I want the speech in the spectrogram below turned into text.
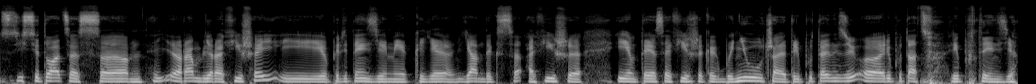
ситуация с э, Рамблер афишей и претензиями к Яндекс афише и МТС афише как бы не улучшают э, репутацию, репутензию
